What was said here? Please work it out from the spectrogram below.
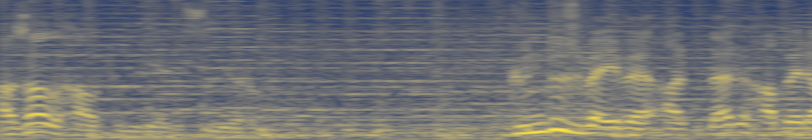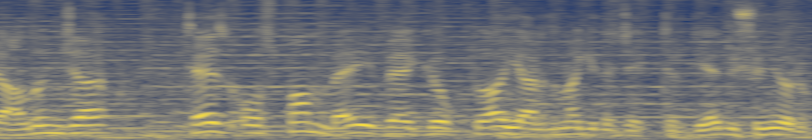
Hazal Hatun diye düşünüyorum. Gündüz Bey ve Alpler haberi alınca tez Osman Bey ve Göktuğ'a yardıma gidecektir diye düşünüyorum.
